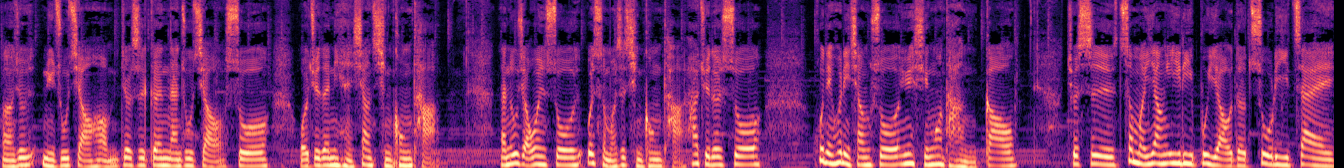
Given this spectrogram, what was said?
呃，就是女主角哈，就是跟男主角说，我觉得你很像晴空塔。男主角问说，为什么是晴空塔？他觉得说，户田惠里香说，因为晴空塔很高，就是这么样屹立不摇的伫立在，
